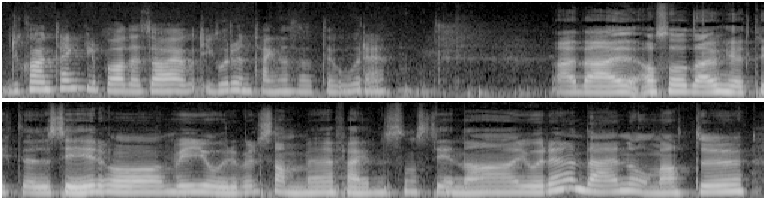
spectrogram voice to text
du, kan jo tenke litt på det, så har Jorunn tegna seg til ordet. Nei, det er, altså, det er, jo helt riktig det du sier. Og vi gjorde vel samme feilen som Stina gjorde. Det er noe med at du,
